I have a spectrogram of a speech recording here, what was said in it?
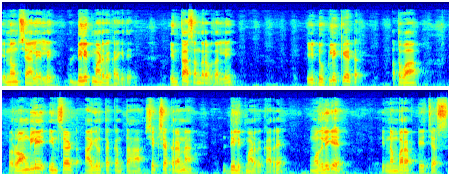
ಇನ್ನೊಂದು ಶಾಲೆಯಲ್ಲಿ ಡಿಲೀಟ್ ಮಾಡಬೇಕಾಗಿದೆ. ಇಂಥ ಸಂದರ್ಭದಲ್ಲಿ ಈ ಡೂಪ್ಲಿಕೇಟ್ ಅಥವಾ ರಾಂಗ್ಲಿ ಇನ್ಸರ್ಟ್ ಆಗಿರ್ತಕ್ಕಂತಹ ಶಿಕ್ಷಕರನ್ನು ಡಿಲೀಟ್ ಮಾಡಬೇಕಾದ್ರೆ ಮೊದಲಿಗೆ ಈ ನಂಬರ್ ಆಫ್ ಟೀಚರ್ಸ್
